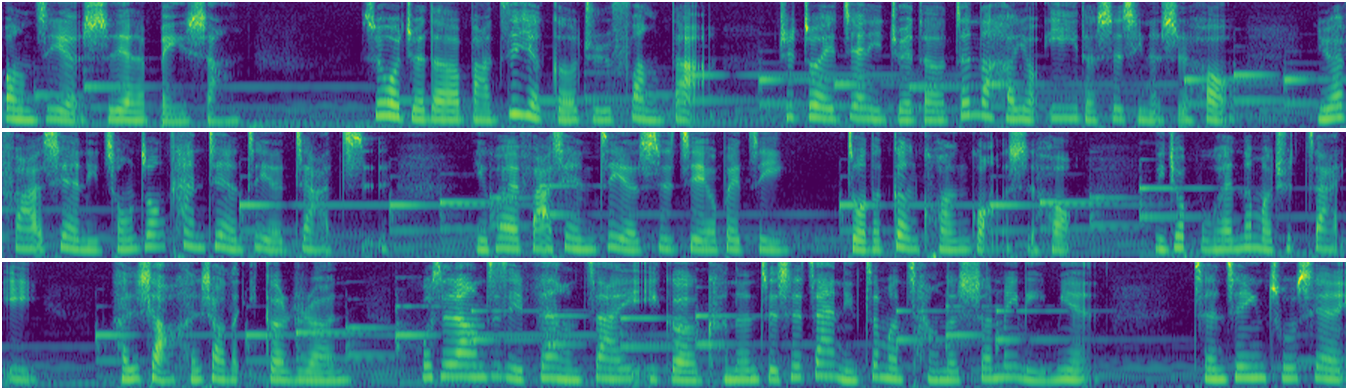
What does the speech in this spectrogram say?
忘记了失恋的悲伤。所以我觉得把自己的格局放大，去做一件你觉得真的很有意义的事情的时候，你会发现你从中看见了自己的价值，你会发现自己的世界又被自己走得更宽广的时候，你就不会那么去在意很小很小的一个人，或是让自己非常在意一个可能只是在你这么长的生命里面。曾经出现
